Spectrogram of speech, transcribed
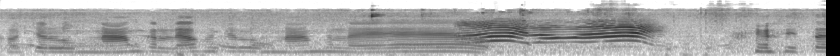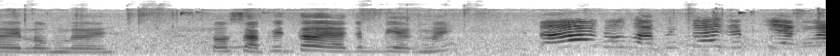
เขาจะลงน้ำกันแล้วเขาจะลงน้ำกันแล้วเต้ยลงเลยพี่เตยลงเลยโทรศัพท์พี่เตยอาจจะเปียกไหมเต้ยโทรศัพท์พี่เต้ยจะเปียกไหม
